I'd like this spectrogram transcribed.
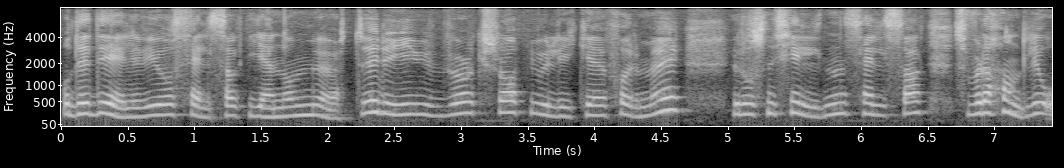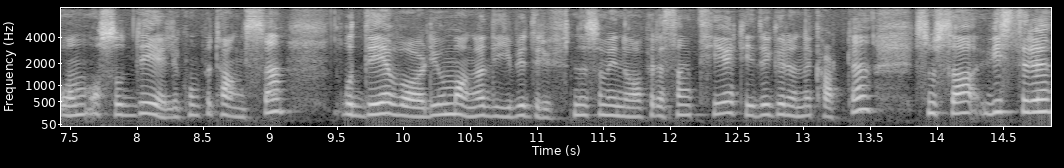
Og det deler vi jo selvsagt gjennom møter i workshop, ulike former. Rosenkilden, selvsagt. Så for det handler jo om også å dele kompetanse. Og det var det jo mange av de bedriftene som vi nå har presentert i det grønne kartet, som sa hvis dere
